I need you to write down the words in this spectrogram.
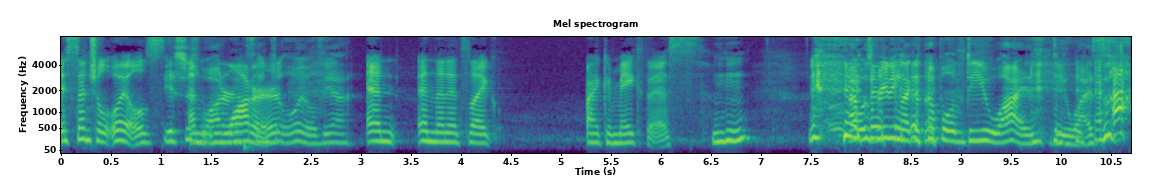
essential oils. It's just and water, water. and essential oils. Yeah. and and then it's like I can make this. Mm-hmm. I was reading like a couple of DUIs. DUIs.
